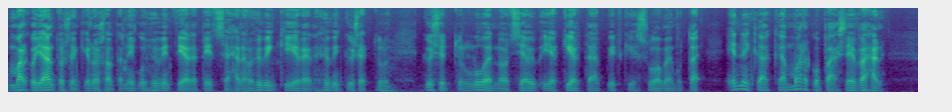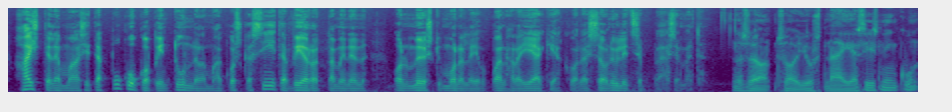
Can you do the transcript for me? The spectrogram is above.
Marko Jantosenkin osalta, niin kuin hyvin tiedät itse, hän on hyvin kiireinen, hyvin kysytty, mm. kysytty luennoitsija ja kiertää pitkin Suomeen, mutta ennen kaikkea Marko pääsee vähän – haistelemaan sitä pukukopin tunnelmaa, koska siitä vierottaminen on myöskin monelle vanhalle jääkiekkoille, se on ylitsepääsemätön. No se on, se on just näin. Ja siis niin kuin,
